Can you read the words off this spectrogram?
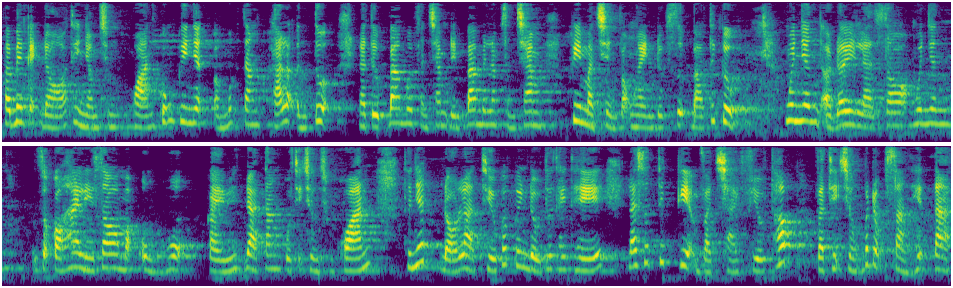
và bên cạnh đó thì nhóm chứng khoán cũng ghi nhận ở mức tăng khá là ấn tượng, là từ 30% đến 35% khi mà triển vọng ngành được dự báo tích cực. Nguyên nhân ở đây là do nguyên nhân Dạ, có hai lý do mà ủng hộ cái đà tăng của thị trường chứng khoán. Thứ nhất đó là thiếu các kênh đầu tư thay thế, lãi suất tiết kiệm và trái phiếu thấp và thị trường bất động sản hiện tại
